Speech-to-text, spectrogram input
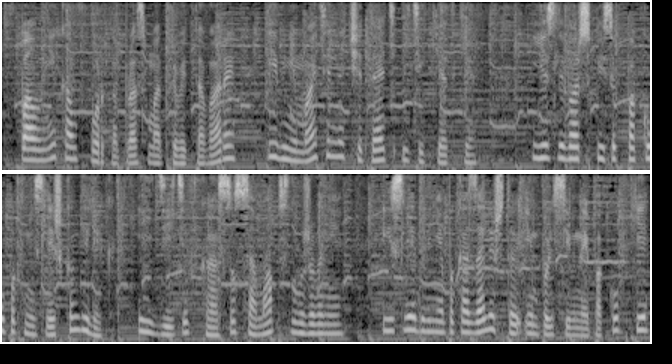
вполне комфортно просматривать товары и внимательно читать этикетки. Если ваш список покупок не слишком велик, идите в кассу самообслуживания. Исследования показали, что импульсивные покупки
